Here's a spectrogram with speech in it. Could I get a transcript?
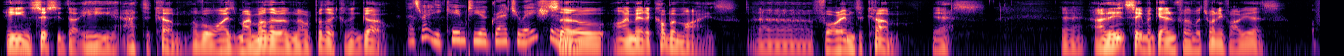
he insisted that he had to come. Otherwise, my mother and my brother couldn't go. That's right. He came to your graduation. So I made a compromise uh, for him to come. Yes. Yeah. I didn't see him again for over 25 years.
